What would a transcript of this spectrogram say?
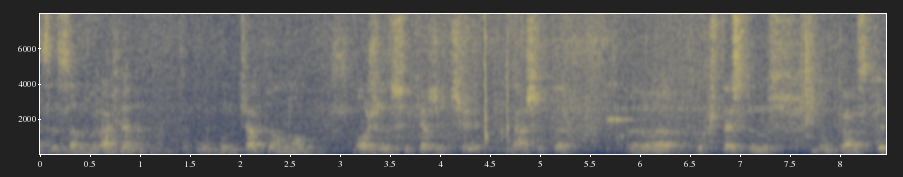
С Алманаха окончателно може да се каже, че нашата а, общественост монтанска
